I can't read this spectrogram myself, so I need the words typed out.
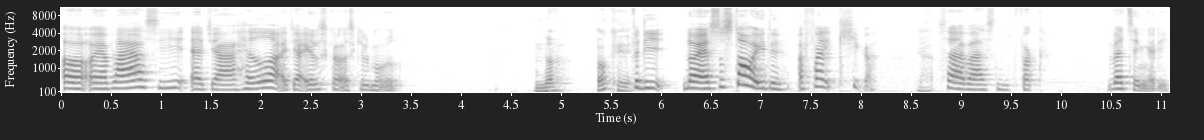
Og, og jeg plejer at sige, at jeg hader, at jeg elsker at skille mig ud. Nå, okay. Fordi når jeg så står i det, og folk kigger, Ja. så er jeg bare sådan, fuck, hvad tænker de? De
